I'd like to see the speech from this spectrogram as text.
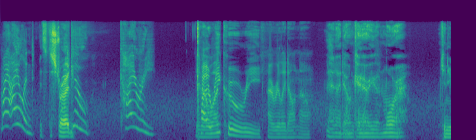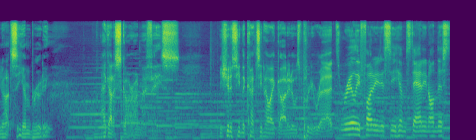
My island? It's destroyed. Riku! Kairi! You know? Kairikuri. I really don't know. And I don't care even more. Can you not see him brooding? I got a scar on my face. You should have seen the cutscene how I got it. It was pretty rad. It's really funny to see him standing on this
